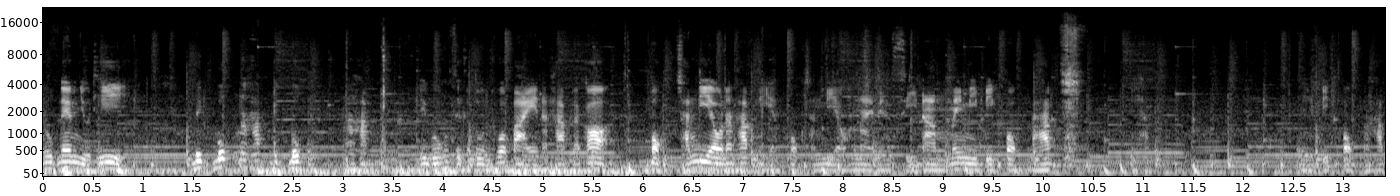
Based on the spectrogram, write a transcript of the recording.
รูปเล่มอยู่ที่บิ๊กบุ๊กนะครับบิ๊กบุ๊กนะครับบิ๊กบุ๊กสื่อการ์ตูนทั่วไปนะครับ แล้วก็ ปกชั้นเดียวนะครับนี่ปกชั้นเดียวข้างในเป็นสีดำไม่มีปีกปกนะครับนี่ครับมีปีกปกนะครับ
